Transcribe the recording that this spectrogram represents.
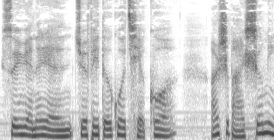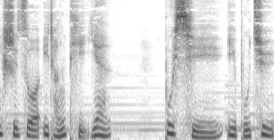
随缘的人，绝非得过且过。而是把生命视作一场体验，不喜亦不惧，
